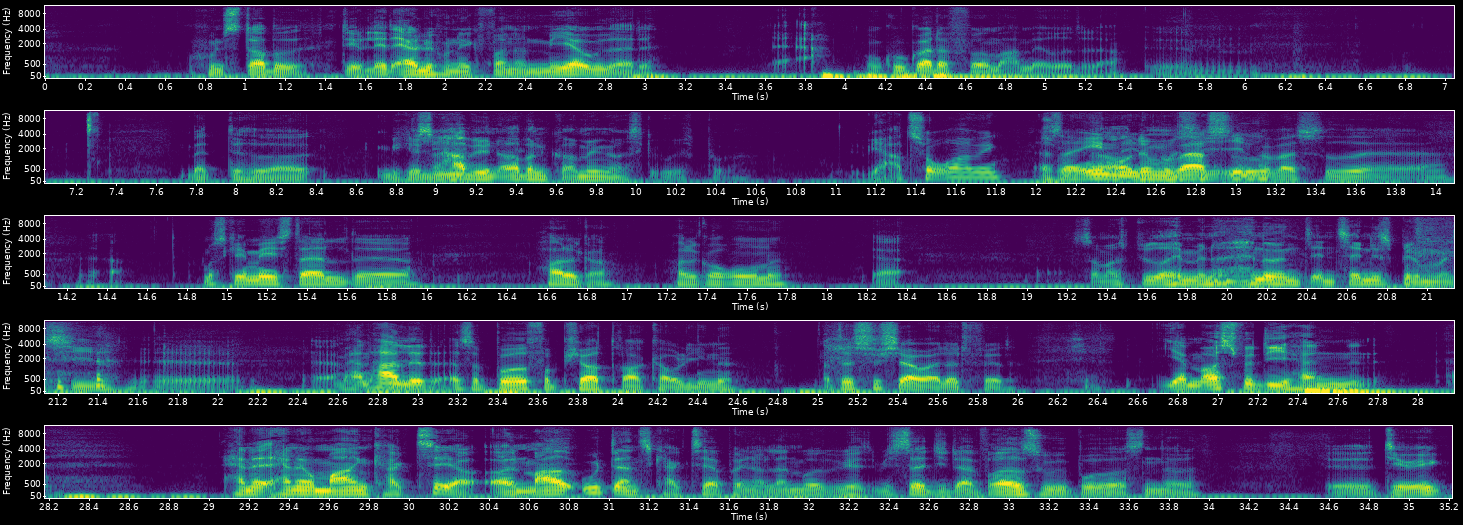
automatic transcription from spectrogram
hun stoppede. Det er jo lidt ærgerligt, hun ikke får noget mere ud af det. Ja, hun kunne godt have fået meget med ud af det der. Øhm, hvad det hedder. Vi kan Så lige... har vi en up and coming også, skal vi huske på. Vi har to, har vi ikke? Altså, Så- en Ja, det på må hver side. En på hver side af... Ja. Måske mest af alt uh, Holger. Holger Rune. Som også byder ind med noget andet end en tennisspil, må man sige. øh, ja, Men han har lidt, altså både for Piotr og Karoline. Og det synes jeg jo er lidt fedt. Jamen også fordi han... Han er, han er jo meget en karakter, og en meget uddansk karakter på en eller anden måde. Vi, vi ser de der vredesudbrud og sådan noget. Øh, det, er jo ikke,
